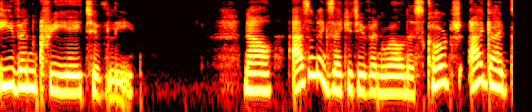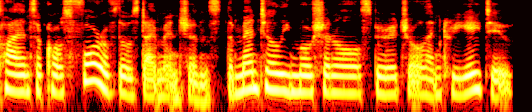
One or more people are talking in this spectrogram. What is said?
even creatively. Now, as an executive and wellness coach, I guide clients across four of those dimensions the mental, emotional, spiritual, and creative.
